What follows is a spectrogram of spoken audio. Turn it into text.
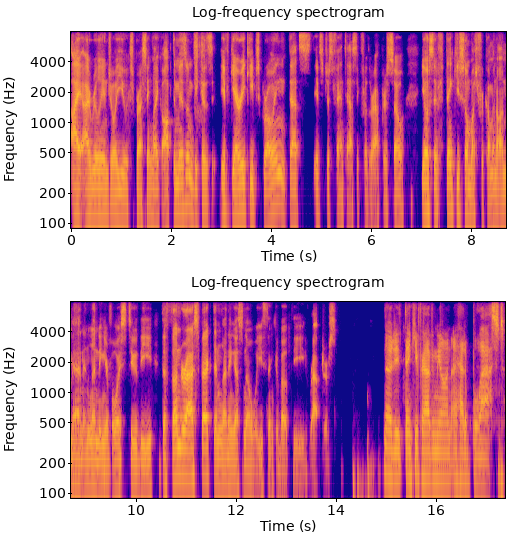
I, I really enjoy you expressing like optimism because if Gary keeps growing, that's it's just fantastic for the Raptors. So, Yosef, thank you so much for coming on, man, and lending your voice to the the Thunder aspect and letting us know what you think about the Raptors. No, dude, thank you for having me on. I had a blast.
